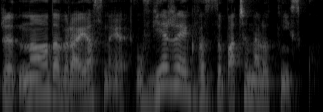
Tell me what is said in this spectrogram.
że no dobra, jasne, ja uwierzę jak was zobaczę na lotnisku.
